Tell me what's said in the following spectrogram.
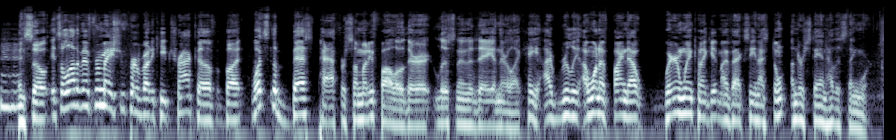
Mm-hmm. And so it's a lot of information for everybody to keep track of. But what's the best path for somebody to follow? They're listening today and they're like, hey, I really, I want to find out where and when can I get my vaccine? I don't understand how this thing works.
